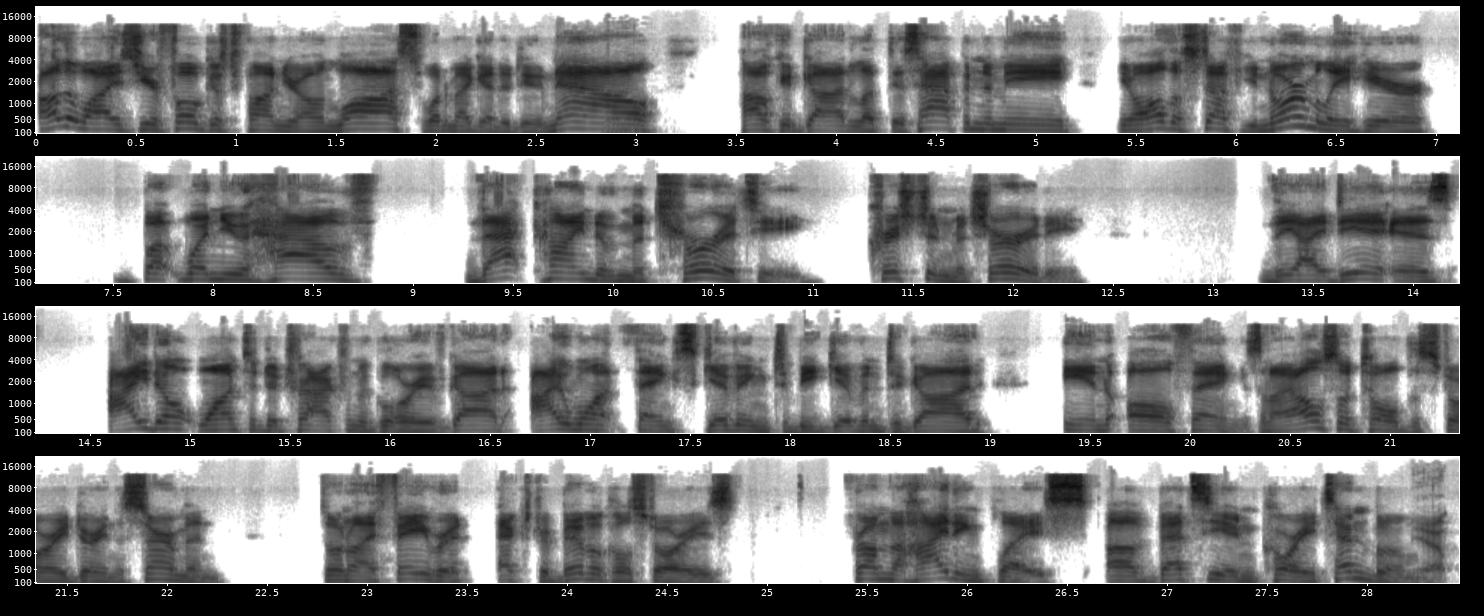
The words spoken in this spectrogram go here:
Otherwise, you're focused upon your own loss. What am I going to do now? How could God let this happen to me? You know, all the stuff you normally hear. But when you have that kind of maturity, Christian maturity, the idea is I don't want to detract from the glory of God. I want thanksgiving to be given to God in all things. And I also told the story during the sermon. It's one of my favorite extra biblical stories from the hiding place of Betsy and Corrie ten Boom Yep.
